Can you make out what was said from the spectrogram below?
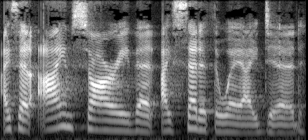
I said, I am sorry that I said it the way I did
